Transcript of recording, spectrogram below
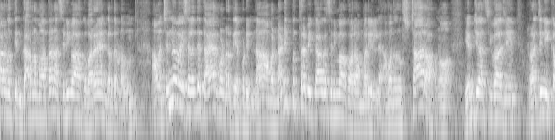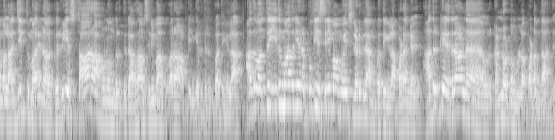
ஆர்வத்தின் காரணமாக தான் நான் சினிமாவுக்கு வரேங்கிறத விடவும் அவன் சின்ன வயசுலேருந்து தயார் பண்ணுறது எப்படின்னா அவன் நடிப்பு திறமைக்காக சினிமாவுக்கு வர மாதிரி இல்லை. அவன் ஒரு ஸ்டார் ஆகணும். எம்ஜிஆர் சிவாஜி ரஜினி கமல் அஜித் மாதிரி நான் ஒரு பெரிய ஸ்டார் ஆகணுங்கிறதுக்காக தான் அவன் சினிமாவுக்கு வரான் அப்படிங்கிறது இருக்கு பார்த்தீங்களா அது வந்து இது மாதிரியான புதிய சினிமா முயற்சியில் எடுக்கிறாங்க பார்த்தீங்களா படங்கள்? அதற்கு எதிரான ஒரு கண்ணோட்டம் உள்ள படம் தான் அது.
